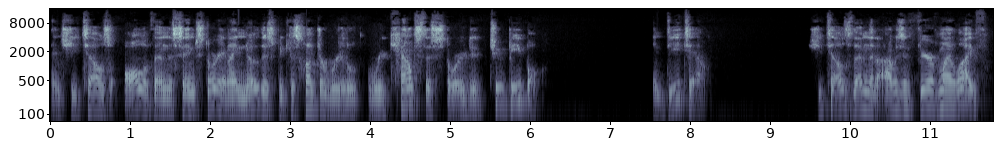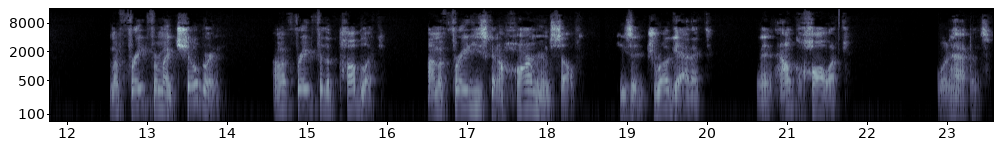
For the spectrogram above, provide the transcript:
and she tells all of them the same story. And I know this because Hunter re- recounts this story to two people in detail. She tells them that I was in fear of my life. I'm afraid for my children. I'm afraid for the public. I'm afraid he's going to harm himself. He's a drug addict and an alcoholic. What happens?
